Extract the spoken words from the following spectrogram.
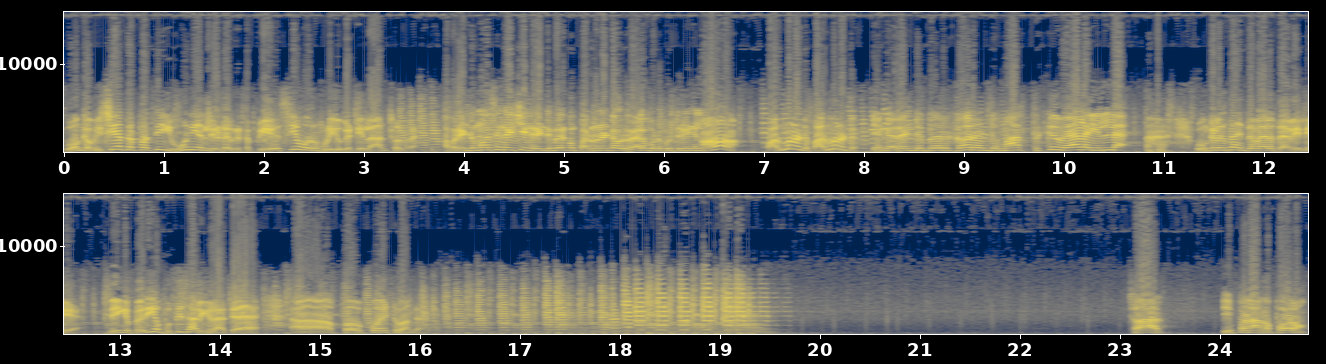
உங்க விஷயத்தை பத்தி யூனியன் லீடர் கிட்ட பேசி ஒரு முடிவு கட்டிடலாம்னு சொல்றேன். அப்ப ரெண்டு மாசம் கழிச்சு எங்க ரெண்டு பேருக்கும் பர்மனண்டா ஒரு வேலை போட்டு கொடுத்துருவீங்களா? பர்மனன்ட் பர்மனன்ட் எங்க ரெண்டு பேருக்கும் ரெண்டு மாசத்துக்கு வேலை இல்ல. உங்களுக்கு தான் இந்த வேலை தேவையில்லையே. நீங்க பெரிய புத்திசாலிங்களாச்சே. அப்ப போயிட்டு வாங்க. சார் இப்ப நாங்க போறோம்.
